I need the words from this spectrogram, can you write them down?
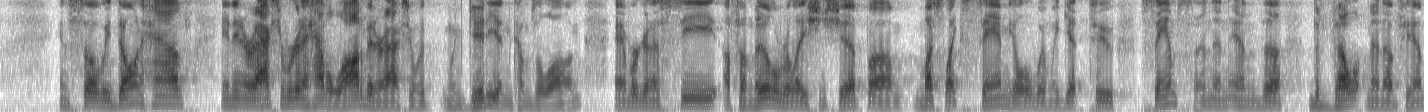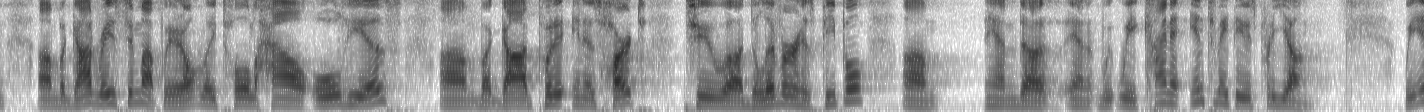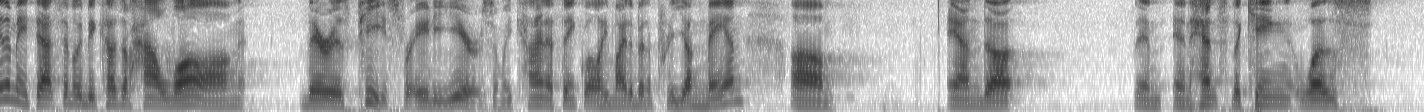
And so we don't have an interaction. We're going to have a lot of interaction with when Gideon comes along and we're going to see a familial relationship, um, much like Samuel when we get to Samson and, and the development of him. Um, but God raised him up. We don't really told how old he is, um, but God put it in his heart to uh, deliver his people. Um, and, uh, and we, we kind of intimate that he was pretty young. We intimate that simply because of how long there is peace for 80 years. And we kind of think, well, he might have been a pretty young man. Um, and, uh, and, and hence the king was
